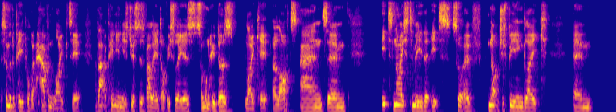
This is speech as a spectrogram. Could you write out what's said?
some of the people that haven't liked it, that opinion is just as valid, obviously, as someone who does like it a lot. And um, it's nice to me that it's sort of not just being like um,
